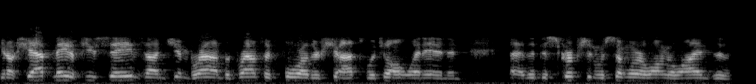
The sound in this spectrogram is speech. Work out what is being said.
you know, Schaap made a few saves on Jim Brown, but Brown took four other shots, which all went in. And uh, the description was somewhere along the lines of,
